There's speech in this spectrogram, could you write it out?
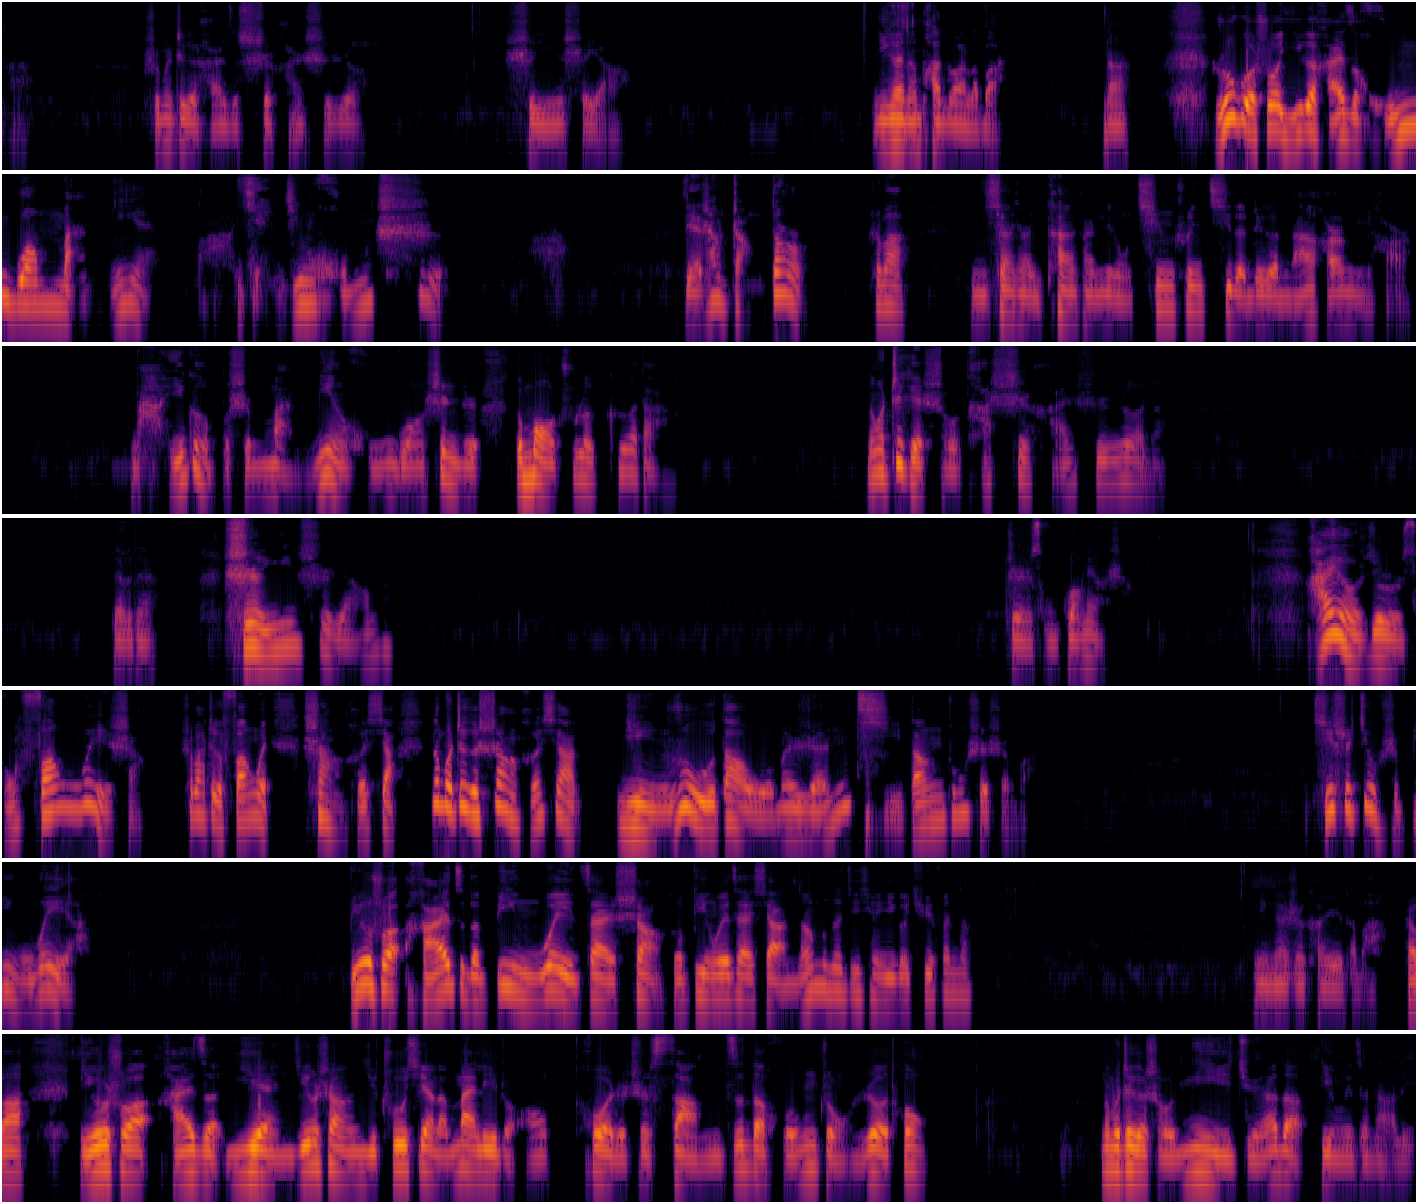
啊，说明这个孩子是寒是热，是阴是阳。你应该能判断了吧？那如果说一个孩子红光满面啊，眼睛红赤啊，脸上长痘是吧？你想想，你看看那种青春期的这个男孩女孩，哪一个不是满面红光，甚至都冒出了疙瘩？那么这个时候他是寒是热呢？对不对？是阴是阳呢？这是从光亮上，还有就是从方位上，是吧？这个方位上和下，那么这个上和下引入到我们人体当中是什么？其实就是病位啊。比如说孩子的病位在上和病位在下，能不能进行一个区分呢？应该是可以的吧，是吧？比如说孩子眼睛上已出现了麦粒肿。或者是嗓子的红肿热痛，那么这个时候你觉得病位在哪里？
